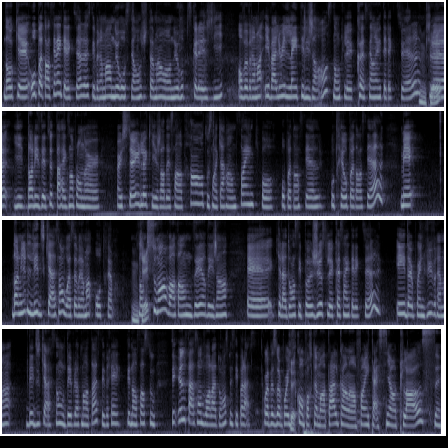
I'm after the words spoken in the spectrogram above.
Donc, euh, au potentiel intellectuel, c'est vraiment en neurosciences, justement, en neuropsychologie on va vraiment évaluer l'intelligence, donc le quotient intellectuel. dans les études, par exemple, on a un, seuil là, qui est genre de 130 ou 145 pour haut potentiel ou très haut potentiel. Mais dans le milieu de l'éducation, on voit ça vraiment autrement. Donc souvent, on va entendre dire des gens euh, que la douance, c'est pas juste le quotient intellectuel. Et d'un point de vue vraiment d'éducation ou développemental, c'est vrai. C'est dans le sens où c'est une façon de voir la douance, mais c'est pas la seule. Ouais, parce que d'un point de vue comportemental, quand l'enfant est assis en classe,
